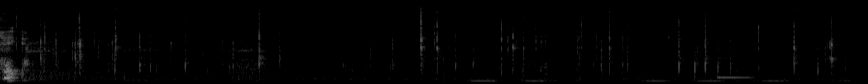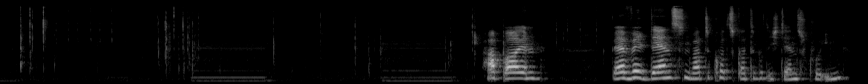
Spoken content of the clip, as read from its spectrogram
Hey. Hab einen. Wer will dancen? Warte kurz, warte kurz, ich dance für ihn.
